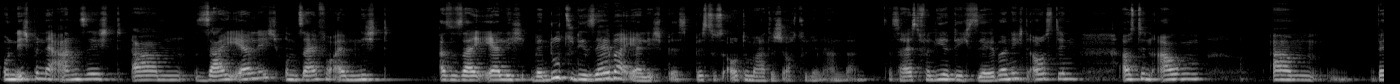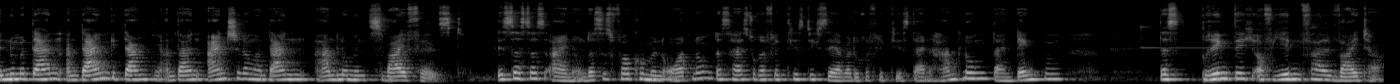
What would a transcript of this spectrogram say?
Und ich bin der Ansicht, ähm, sei ehrlich und sei vor allem nicht, also sei ehrlich, wenn du zu dir selber ehrlich bist, bist du es automatisch auch zu den anderen. Das heißt, verliere dich selber nicht aus den, aus den Augen. Ähm, wenn du mit deinen, an deinen Gedanken, an deinen Einstellungen, an deinen Handlungen zweifelst, ist das das eine. Und das ist vollkommen in Ordnung. Das heißt, du reflektierst dich selber, du reflektierst deine Handlungen, dein Denken. Das bringt dich auf jeden Fall weiter.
